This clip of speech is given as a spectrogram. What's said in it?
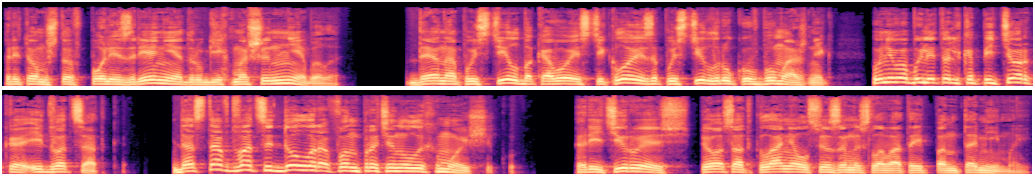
при том, что в поле зрения других машин не было. Дэн опустил боковое стекло и запустил руку в бумажник. У него были только пятерка и двадцатка. Достав 20 долларов, он протянул их мойщику. Ретируясь, пес откланялся замысловатой пантомимой.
